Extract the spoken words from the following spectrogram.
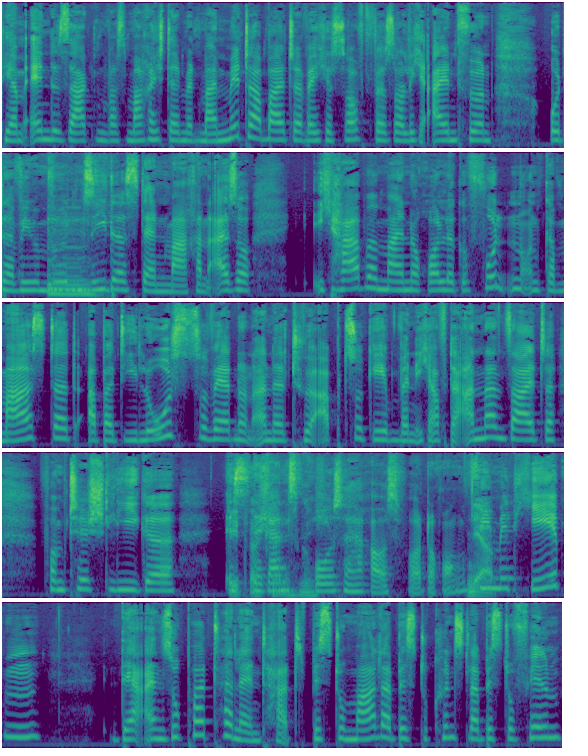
die am Ende sagten, was mache ich denn mit meinem Mitarbeiter? Welche Software soll ich einführen? Oder wie würden mhm. Sie das denn machen? Also ich habe meine Rolle gefunden und gemastert, aber die loszuwerden und an der Tür abzugeben, wenn ich auf der anderen Seite vom Tisch liege, Geht ist eine ganz nicht. große Herausforderung. Ja. Wie mit jedem, der ein super Talent hat. Bist du Maler, bist du Künstler, bist du Film,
